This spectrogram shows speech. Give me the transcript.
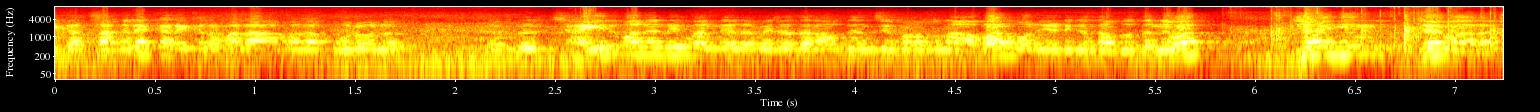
एका चांगल्या कार्यक्रमाला आम्हाला बोलवलं. तर जाहीर मानाने मान्य रमेश दादा राऊत यांचे मनातून आभार मानून या ठिकाणी धन्यवाद. जय हिंद. जय महाराष्ट्र.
